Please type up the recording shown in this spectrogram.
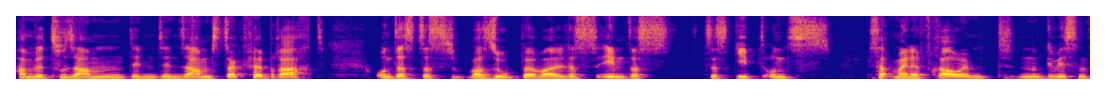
haben wir zusammen den, den Samstag verbracht und das, das war super, weil das eben, das, das gibt uns das hat meine Frau einen gewissen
